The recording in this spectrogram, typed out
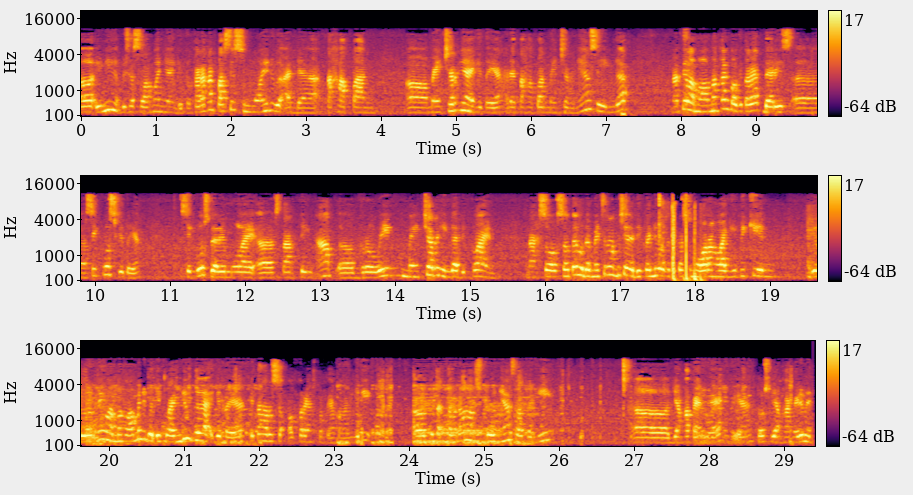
uh, ini bisa selamanya gitu. Karena kan pasti semuanya juga ada tahapan uh, gitu ya ada tahapan maturenya sehingga nanti lama-lama kan kalau kita lihat dari uh, siklus gitu ya siklus dari mulai uh, starting up, uh, growing, mature hingga decline. Nah, so yang udah mature kan pasti ada decline juga ketika semua orang lagi bikin e-learning lama-lama juga decline juga gitu ya kita harus offer yang seperti apa lagi jadi uh, kita teman-teman harus punya strategi uh, jangka pendek ya terus jangka medium dan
